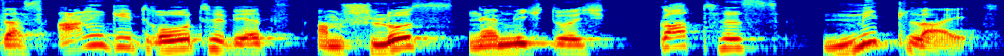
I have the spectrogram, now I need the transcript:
Das Angedrohte wird am Schluss nämlich durch Gottes Mitleid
